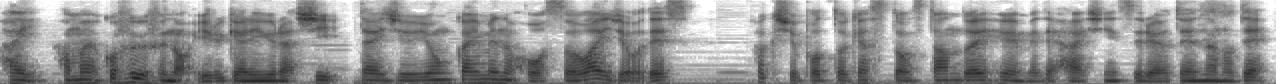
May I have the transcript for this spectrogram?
はい、浜横夫婦のゆるキャリ暮らし第14回目の放送は以上です。各種ポッドキャスト、スタンド FM で配信する予定なので、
